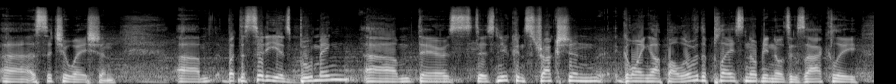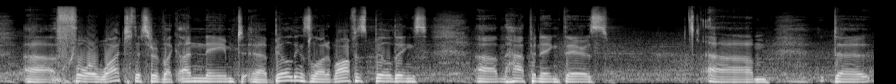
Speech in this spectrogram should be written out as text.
uh, situation. Um, but the city is booming. Um, there's there's new construction going up all over the place. Nobody knows exactly uh, for what. There's sort of like unnamed uh, buildings, a lot of office buildings um, happening. There's um, the,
